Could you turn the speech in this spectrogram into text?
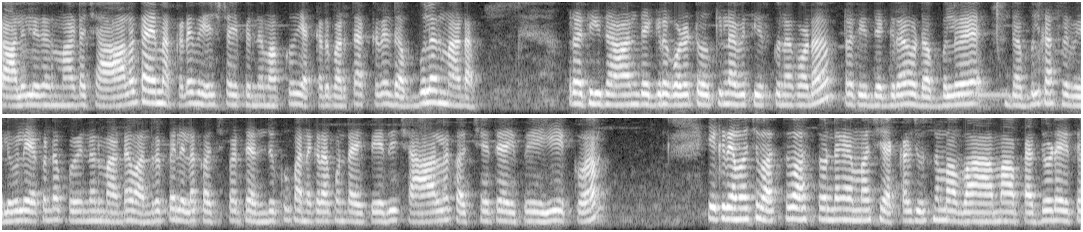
ఖాళీ లేదనమాట చాలా టైం అక్కడే వేస్ట్ అయిపోయింది మాకు. ఎక్కడ పడితే అక్కడే డబ్బులు అనమాట ప్రతి దాని దగ్గర కూడా టోకెన్లు అవి తీసుకున్నా కూడా ప్రతి దగ్గర డబ్బులే డబ్బులకి అసలు విలువ లేకుండా పోయిందనమాట వంద రూపాయలు ఇలా ఖర్చు పెడితే ఎందుకు పనికి రాకుండా అయిపోయేది? చాలా ఖర్చు అయితే అయిపోయాయి ఎక్కువ. ఇక్కడ ఏమొచ్చి వస్తూ వస్తుండగా ఏమొచ్చి ఎక్కడ చూసినా మా బా మా పెద్దోడు అయితే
